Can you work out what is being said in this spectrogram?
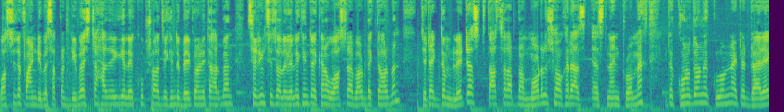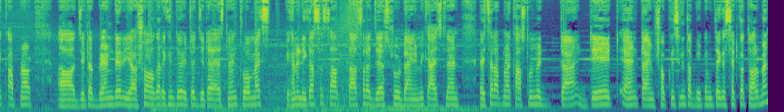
ওয়াচটিতে ফাইন ডিভাইস আপনার ডিভাইসটা হারিয়ে গেলে খুব সহজে কিন্তু বের করে নিতে পারবেন। সেটিংসে চলে গেলে কিন্তু এখানে ওয়াচটা অ্যাবাউট দেখতে পারবেন, যেটা একদম লেটেস্ট তাছাড়া আপনার মডেল সহকারে এস নাইন প্রো ম্যাক্স এটা কোনো ধরনের ক্লোন না, এটা ডাইরেক্ট আপনার যেটা ব্র্যান্ডের ইয়া সহকারে কিন্তু এটা যেটা এস নাইন প্রো ম্যাক্স এখানে লেখা আছে তাছাড়া জ্যাস্ট্রো ডাইনামিক আইসল্যান্ড এছাড়া আপনার কাস্টমারের ডেট অ্যান্ড টাইম সবকিছু কিন্তু আপনি এখান থেকে সেট করতে পারবেন।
